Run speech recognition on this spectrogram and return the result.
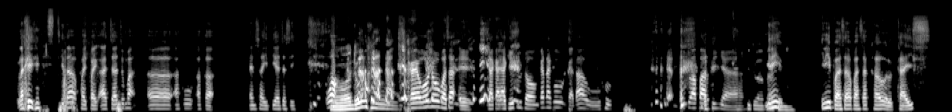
Lagi kita baik-baik aja cuma eh, aku agak anxiety aja sih. Wah, Waduh. kayak ngono bahasa eh ya kayak gitu dong. Kan aku nggak tahu. Itu apa artinya? Itu apa Ini- artinya? Ini bahasa-bahasa gaul, guys.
